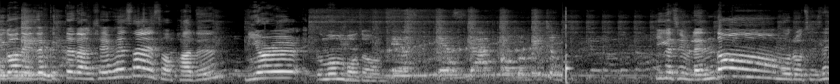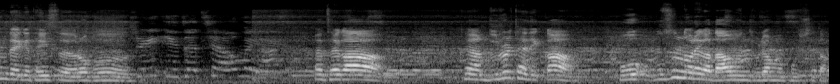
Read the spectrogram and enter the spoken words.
이거는 이제 그때 당시에 회사에서 받은 리얼 음원 버전. 이게 지금 랜덤으로 재생되게 돼 있어요 여러분. 그냥 제가 그냥 누를 테니까 뭐 무슨 노래가 나오는지 우리 한번 봅시다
